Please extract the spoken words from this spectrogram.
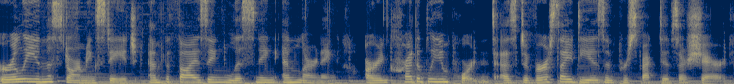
Early in the storming stage, empathizing, listening, and learning are incredibly important as diverse ideas and perspectives are shared.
